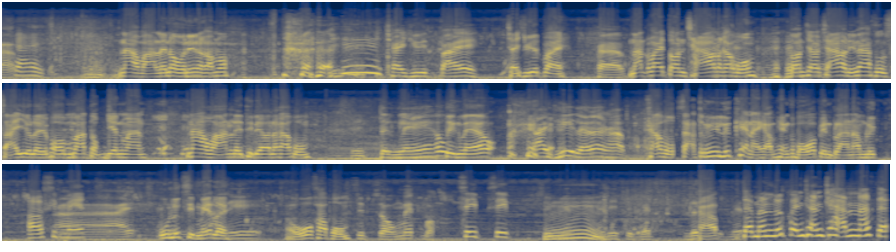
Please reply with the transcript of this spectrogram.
ครับใช่หน้าหวานเลยเนาะวันนี้นะครับเนาะ ใช้ชีวิตไป ใช้ชีวิตไป ครับ นัดไว้ตอนเช้านะครับ ผม ตอนเช้าเช้าๆนี่หน้าสดใสอยู่เลย พอมาตกเย็นมาหน้าหวานเลยทีเดียวนะครับ ผม ตึงแล้ว ตึงแล้ว ได้ที่แล้วครับครับผมสระตรงนี้ลึกแค่ไหนครับ เห็นเขาบอกว่าเป็นปลาน้ำลึกอ๋อสิบเมตรอู้ลึก 10 เมตรเลยโอ้ครับผม สิบสองเมตรบอกสิบสิบสิบเมตรอืมอันนี้สิบเมตรลึกครับ สิบเมตรแต่มันลึกเป็นชั้นๆนะ แต่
